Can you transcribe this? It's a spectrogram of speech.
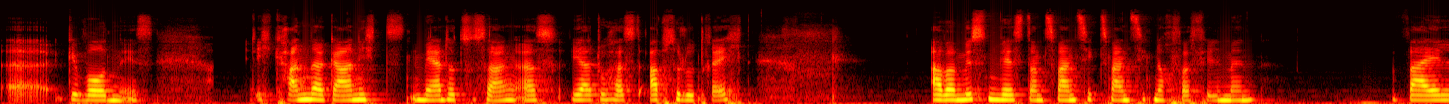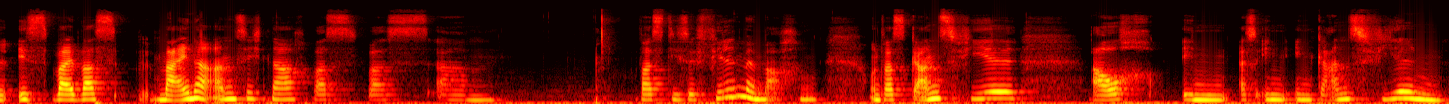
äh, geworden ist. Ich kann da gar nichts mehr dazu sagen, als ja, du hast absolut recht. Aber müssen wir es dann 2020 noch verfilmen? Weil, ist, weil was meiner Ansicht nach, was, was, ähm, was diese Filme machen und was ganz viel auch in, also in, in ganz vielen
